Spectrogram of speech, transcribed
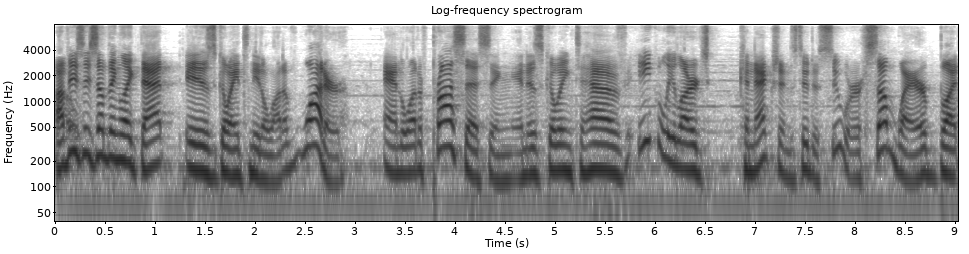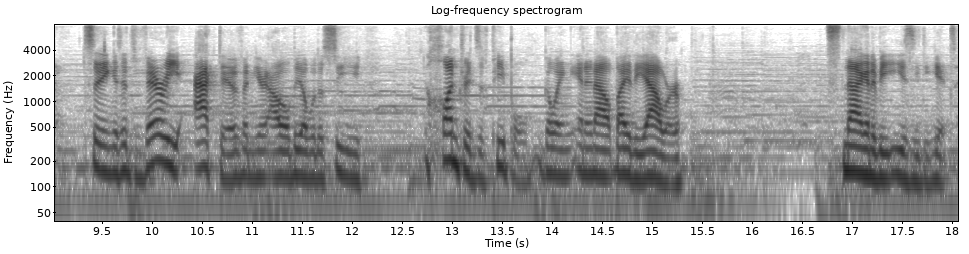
Obviously, something like that is going to need a lot of water and a lot of processing and is going to have equally large connections to the sewer somewhere, but seeing as it's very active and you're, I will be able to see hundreds of people going in and out by the hour, it's not going to be easy to get to.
